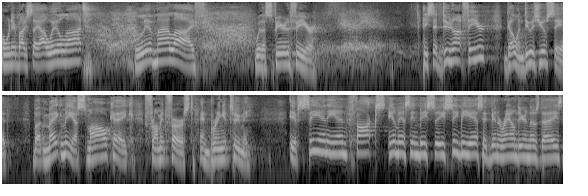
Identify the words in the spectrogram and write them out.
I want everybody to say, I will not, I will not live my life with a spirit of fear. He said, Do not fear. Go and do as you have said, but make me a small cake from it first and bring it to me. If CNN, Fox, MSNBC, CBS had been around during those days,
